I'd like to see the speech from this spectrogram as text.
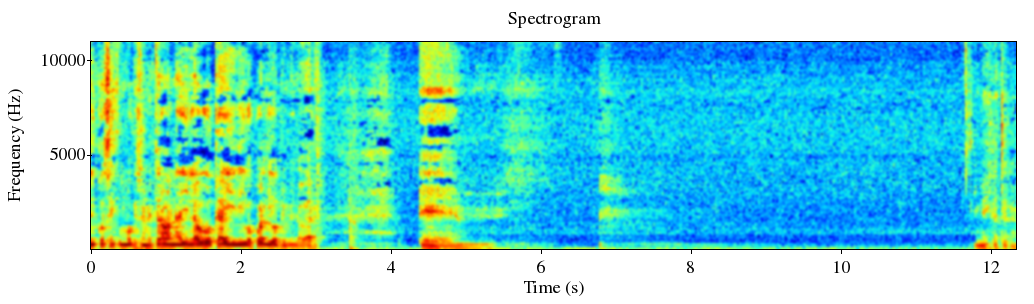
De cosas como que se me traban ahí en la boca y digo, ¿cuál digo primero? A ver. Eh, y me dejaste acá.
